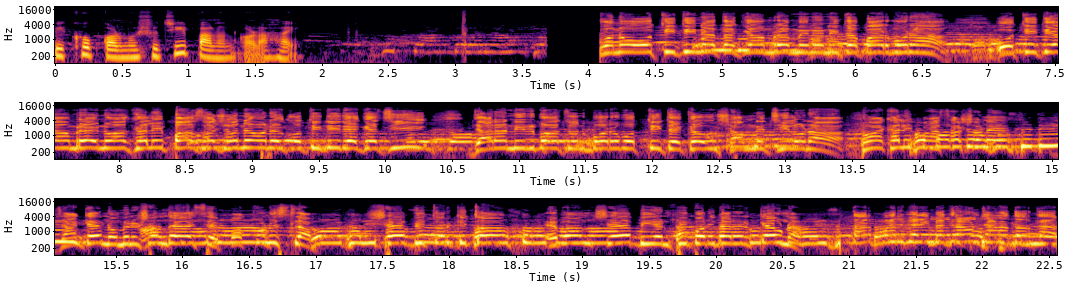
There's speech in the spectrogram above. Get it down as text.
বিক্ষোভ কর্মসূচি পালন করা হয়। কোনো অতিথি নেতাকে আমরা মেনে নিতে পারব না। অতীতে আমরা নোয়াখালী পাঁচ আসনে অনেক অতিথি দেখেছি যারা নির্বাচন পরবর্তীতে কেউ সামনে ছিল না। নোয়াখালী পাঁচ আসনে যাকে নমিনেশন দেওয়া হয়েছে ফখরুল ইসলাম সে বিতর্কিত এবং সে বিএনপি পরিবারের কেউ না। তার পারিবারিক ব্যাকগ্রাউন্ড জানা দরকার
